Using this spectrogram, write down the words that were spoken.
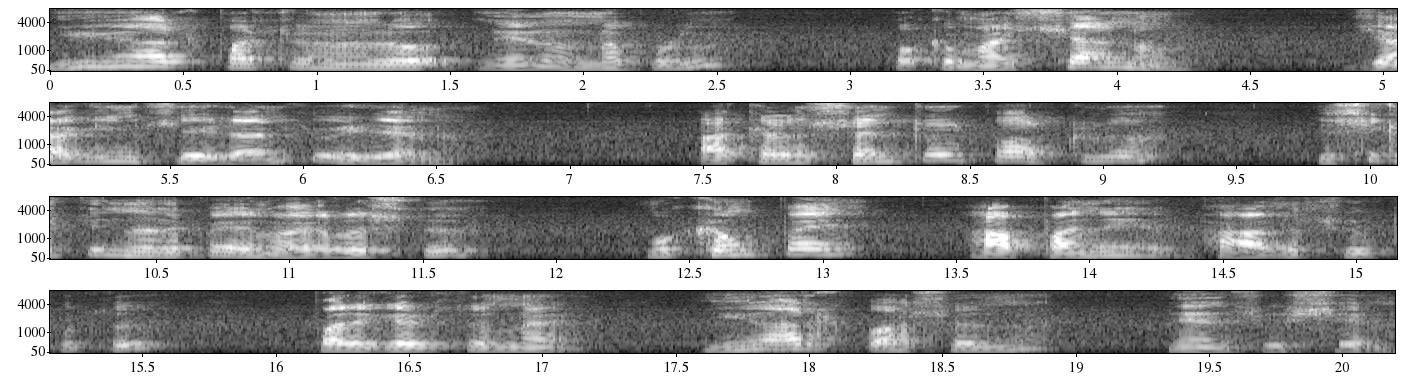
న్యూయార్క్ పట్టణంలో నేను ఉన్నప్పుడు ఒక మధ్యాహ్నం జాగింగ్ చేయడానికి వెళ్ళాను. అక్కడ సెంట్రల్ పార్క్లో ఇసుక తిన్నదపై వగరుస్తూ ముఖంపై ఆ పని బాధ చూపుతూ పరిగెడుతున్న న్యూయార్క్ పాస్టర్ను నేను చూశాను.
